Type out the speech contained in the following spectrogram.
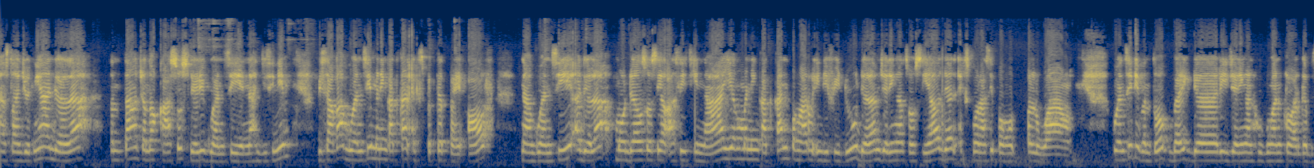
Nah, selanjutnya adalah tentang contoh kasus dari Guanxi. Nah, di sini bisakah Guanxi meningkatkan expected payoff? Nah, Guanxi adalah modal sosial asli Cina yang meningkatkan pengaruh individu dalam jaringan sosial dan eksplorasi peluang. Guanxi dibentuk baik dari jaringan hubungan keluarga besar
